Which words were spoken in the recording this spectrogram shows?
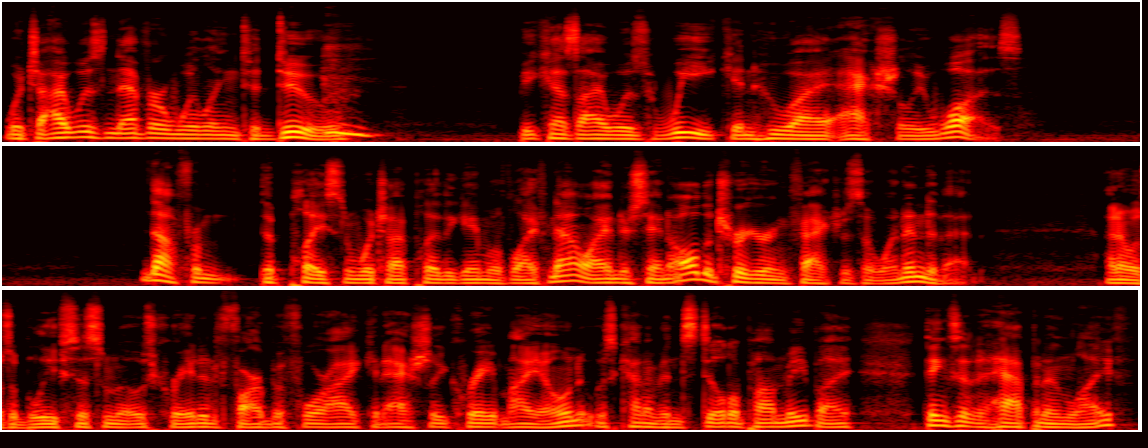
which I was never willing to do because I was weak in who I actually was. Now, from the place in which I play the game of life now, I understand all the triggering factors that went into that. I know it was a belief system that was created far before I could actually create my own. It was kind of instilled upon me by things that had happened in life.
